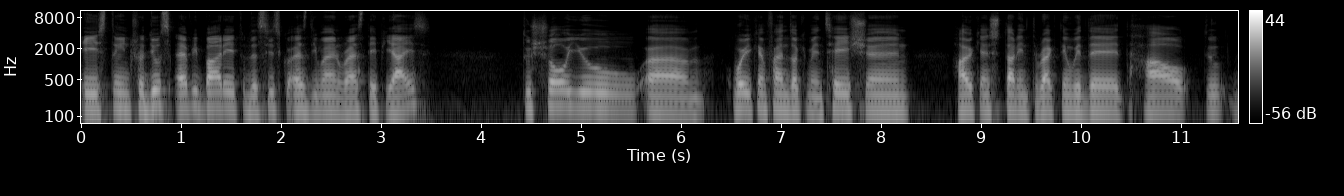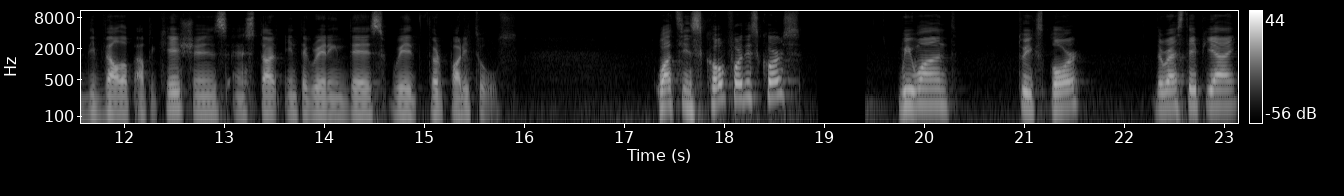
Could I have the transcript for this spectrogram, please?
is to introduce everybody to the Cisco SD-WAN REST APIs, to show you um, where you can find documentation, how you can start interacting with it, how to develop applications, and start integrating this with third-party tools. What's in scope for this course? We want to explore the REST API.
